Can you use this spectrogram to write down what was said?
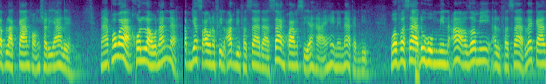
กับหลักการของชริยะห์เลยนะเพราะว่าคนเหล่านั้นเนี่ยยัสเอานฟิลอัรดิฟาซาดาสร้างความเสียหายให้ในหน้าแผ่นดินวะฟาซาดุฮุมมินอาซอมีอัลฟาซาดและการ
